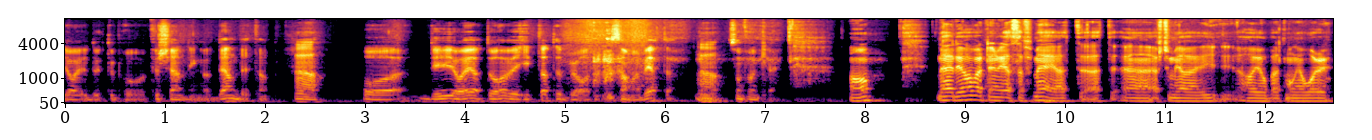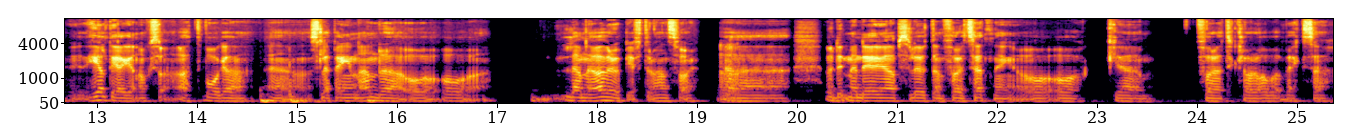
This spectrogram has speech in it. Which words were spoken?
jag är duktig på försäljning och den biten. Ja. Och det gör ju att då har vi hittat ett bra samarbete Ja. som funkar. Ja. Nej, det har varit en resa för mig att, att eh, eftersom jag har jobbat många år helt egen också, att våga eh, släppa in andra och, och lämna över uppgifter och ansvar. Eh, och det, men det är absolut en förutsättning och, och, eh, för att klara av att växa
